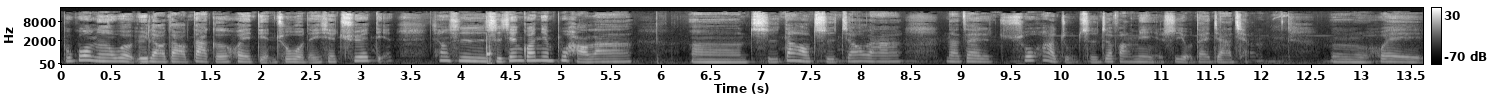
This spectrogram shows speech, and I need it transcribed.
不过呢，我有预料到大哥会点出我的一些缺点，像是时间观念不好啦，嗯，迟到迟交啦。那在说话主持这方面也是有待加强。嗯，我会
